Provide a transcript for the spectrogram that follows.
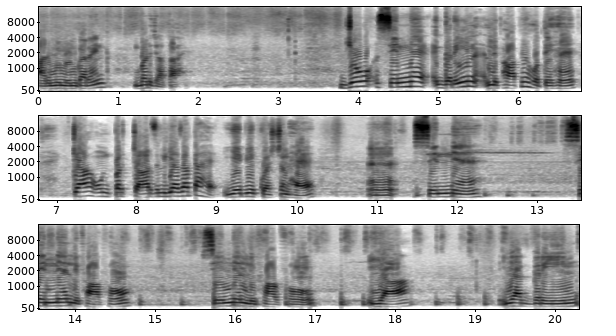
आर्मी में उनका रैंक बढ़ जाता है। जो सैन्य ग्रीन लिफाफे होते हैं, क्या उन पर चार्ज लिया जाता है? ये भी एक क्वेश्चन है। सैन्य सैन्य लिफाफों सैन्य लिफाफों या या ग्रीन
